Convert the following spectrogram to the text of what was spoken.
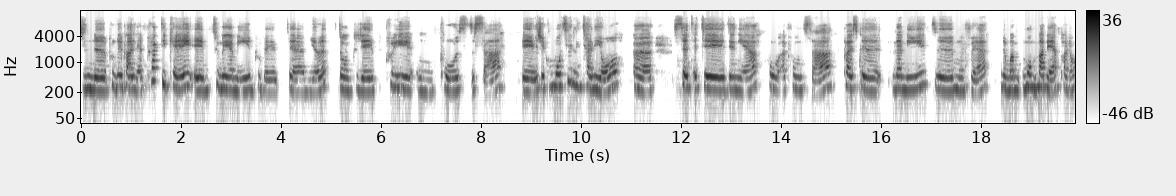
je ne pouvais pas les pratiquer et tous mes amis pouvaient faire mieux. Donc, j'ai pris une pause de ça et j'ai commencé l'italien euh, cet été dernier pour apprendre ça parce que l'ami de mon frère, de ma, mon- ma mère, pardon,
